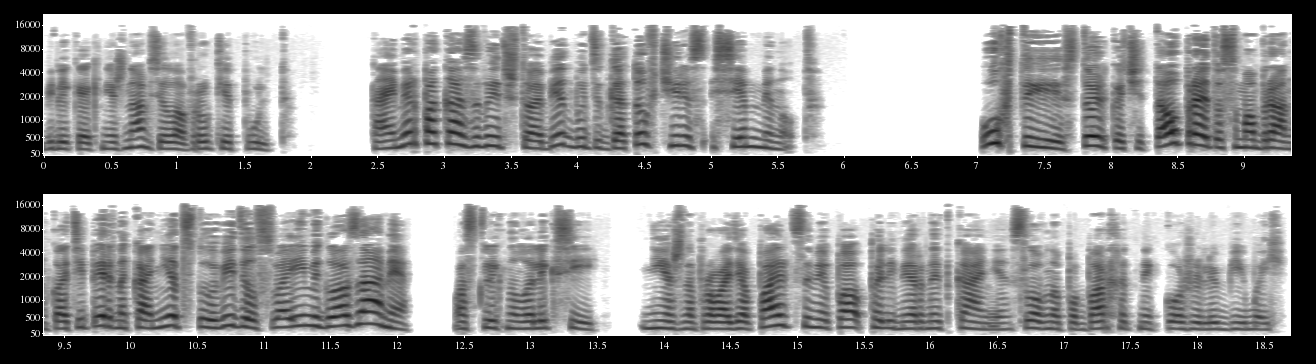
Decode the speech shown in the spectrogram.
Великая княжна взяла в руки пульт. Таймер показывает, что обед будет готов через семь минут. «Ух ты! Столько читал про эту самобранку, а теперь наконец-то увидел своими глазами!» — воскликнул Алексей, нежно проводя пальцами по полимерной ткани, словно по бархатной коже любимой.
